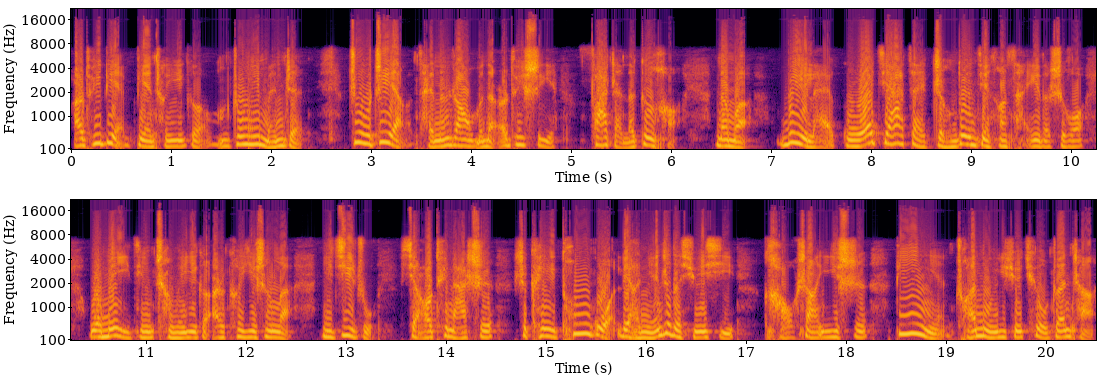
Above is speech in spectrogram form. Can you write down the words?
儿推店变成一个我们中医门诊，只有这样才能让我们的儿推事业发展的更好。那么未来国家在整顿健康产业的时候，我们已经成为一个儿科医生了。你记住，小儿推拿师是可以通过两年制的学习考上医师。第一年传统医学确有专长，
